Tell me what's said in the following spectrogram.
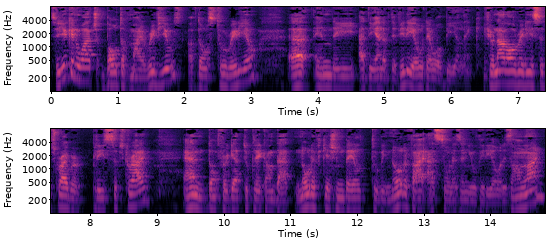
So you can watch both of my reviews of those two radio uh, in the at the end of the video there will be a link. If you're not already a subscriber please subscribe and don't forget to click on that notification bell to be notified as soon as a new video is online.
